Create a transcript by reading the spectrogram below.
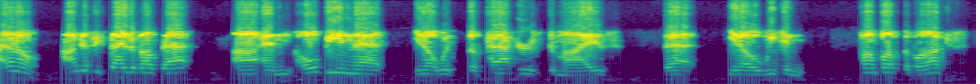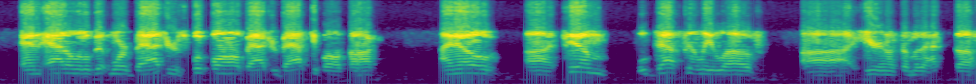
I don't know. I'm just excited about that uh, and hoping that you know with the Packers' demise that you know we can pump up the Bucks and add a little bit more Badgers football, Badger basketball talk. I know uh, Tim will definitely love uh, hearing some of that stuff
